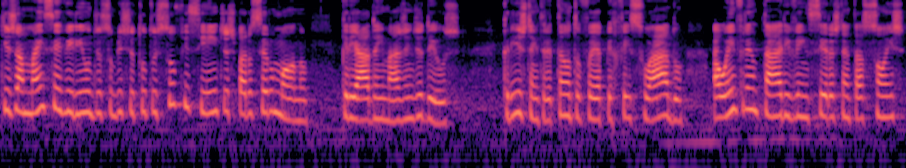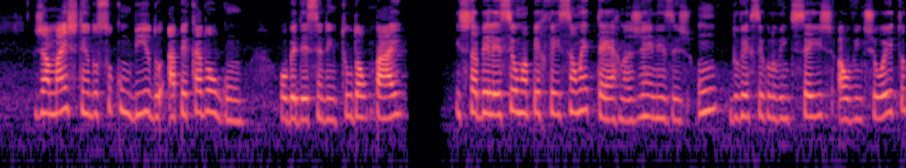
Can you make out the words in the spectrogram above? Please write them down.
que jamais serviriam de substitutos suficientes para o ser humano, criado à imagem de Deus. Cristo, entretanto, foi aperfeiçoado ao enfrentar e vencer as tentações, jamais tendo sucumbido a pecado algum, obedecendo em tudo ao Pai, estabeleceu uma perfeição eterna. Gênesis 1, do versículo 26 ao 28,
